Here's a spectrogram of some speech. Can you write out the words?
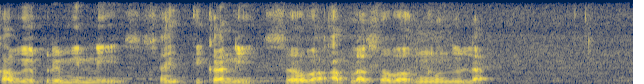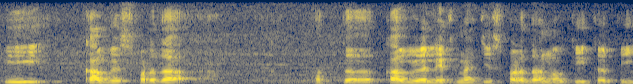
काव्यप्रेमींनी साहित्यिकांनी सहभाग आपला सहभाग नोंदविला. ही काव्यस्पर्धा फक्त काव्य लेखनाची स्पर्धा नव्हती तर ती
